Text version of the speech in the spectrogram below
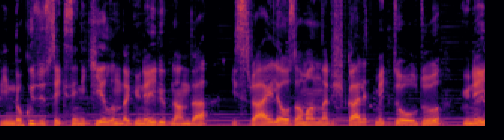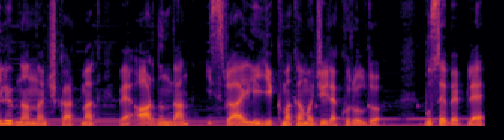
1982 yılında Güney Lübnan'da İsrail'e o zamanlar işgal etmekte olduğu Güney Lübnan'dan çıkartmak ve ardından İsrail'i yıkmak amacıyla kuruldu. Bu sebeple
